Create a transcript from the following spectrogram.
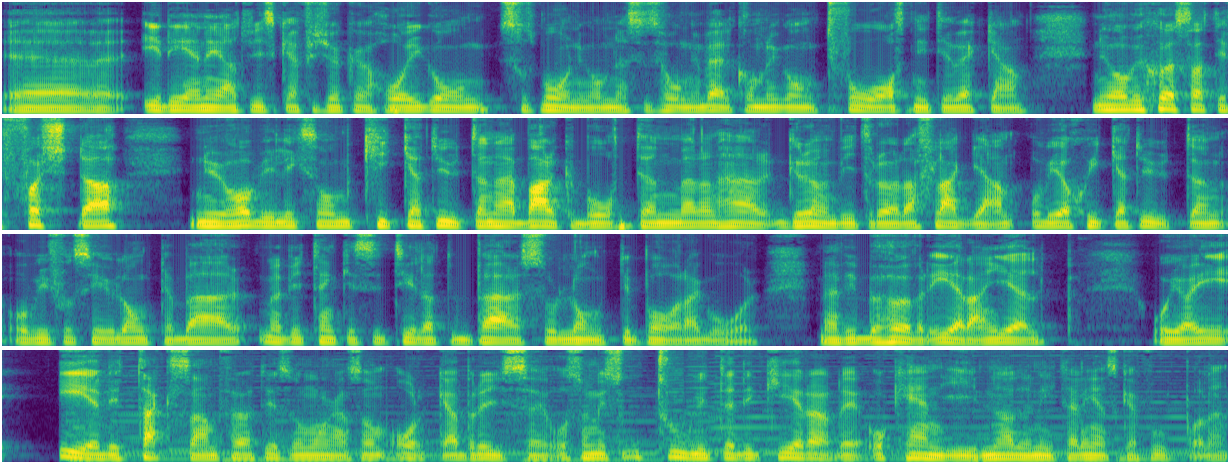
Eh, idén är att vi ska försöka ha igång så småningom när säsongen väl kommer igång två avsnitt i veckan. Nu har vi sjösatt det första. Nu har vi liksom kickat ut den här barkbåten med den här grönvitröda flaggan och vi har skickat ut den och vi får se hur långt det bär. Men vi tänker se till att det bär så långt det bara går. Men vi behöver eran hjälp och jag är evigt tacksam för att det är så många som orkar bry sig och som är så otroligt dedikerade och hängivna den italienska fotbollen.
